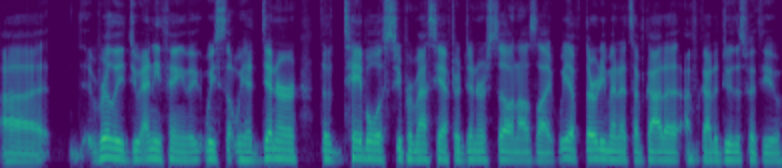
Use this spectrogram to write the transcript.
uh, really do anything. We still we had dinner. The table was super messy after dinner still, and I was like, "We have 30 minutes. I've got to I've got to do this with you,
